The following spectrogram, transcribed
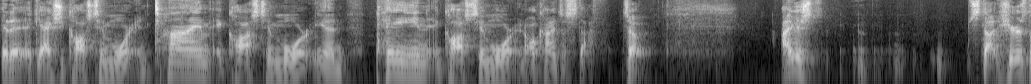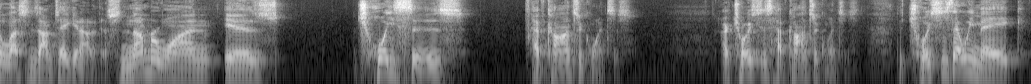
It uh, actually cost him more in time, it cost him more in pain, it cost him more in all kinds of stuff. So I just here's the lessons I'm taking out of this. Number one is choices have consequences. Our choices have consequences. The choices that we make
